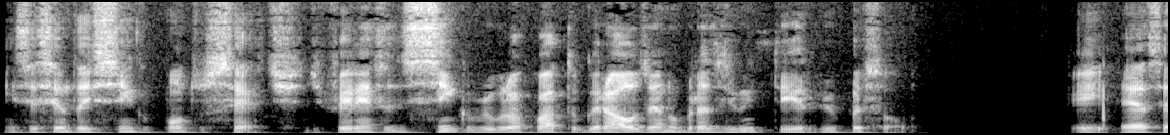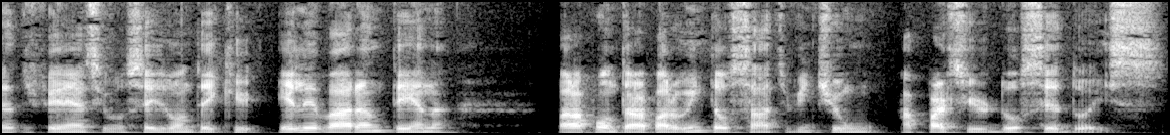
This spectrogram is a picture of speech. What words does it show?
em 65.7. Diferença de 5,4 graus é no Brasil inteiro, viu pessoal? Okay? Essa é a diferença que vocês vão ter que elevar a antena para apontar para o Intelsat 21 a partir do C2.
